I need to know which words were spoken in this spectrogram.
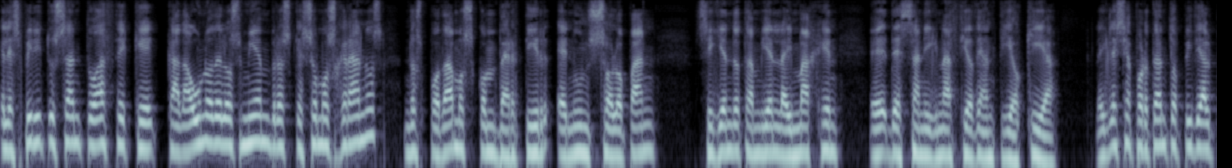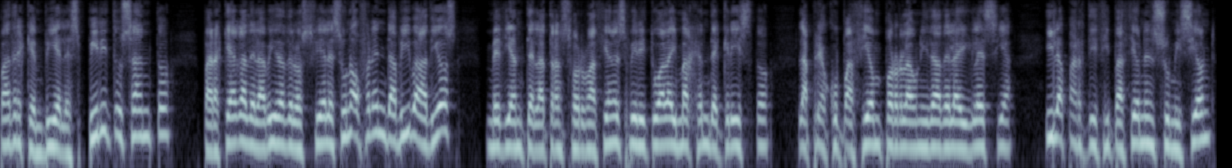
El Espíritu Santo hace que cada uno de los miembros que somos granos nos podamos convertir en un solo pan, siguiendo también la imagen eh, de San Ignacio de Antioquía. La Iglesia, por tanto, pide al Padre que envíe el Espíritu Santo para que haga de la vida de los fieles una ofrenda viva a Dios mediante la transformación espiritual a imagen de Cristo, la preocupación por la unidad de la Iglesia y la participación en su misión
